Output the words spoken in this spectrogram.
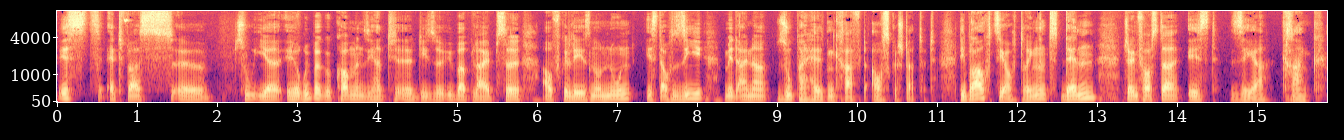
ist etwas äh, zu ihr herübergekommen. Sie hat äh, diese Überbleibsel aufgelesen und nun ist auch sie mit einer Superheldenkraft ausgestattet. Die braucht sie auch dringend, denn Jane Foster ist sehr krank.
